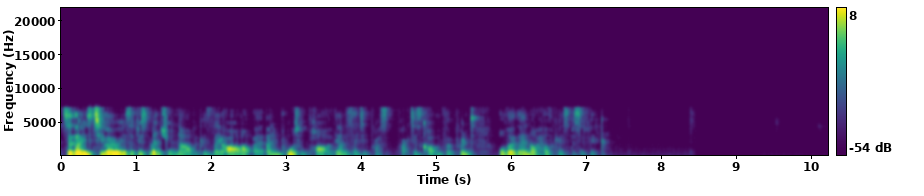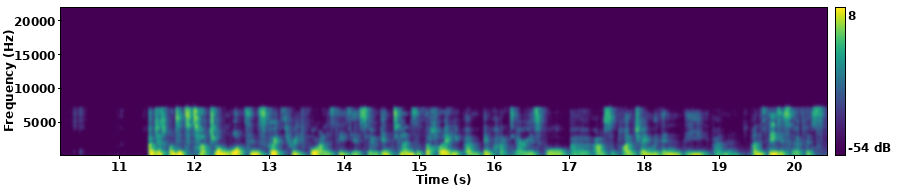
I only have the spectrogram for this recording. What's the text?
So those two areas I just mentioned now because they are an important part of the anaesthetic practice carbon footprint, although they're not healthcare specific. I just wanted to touch on what's in scope three for anaesthesia. So in terms of the high um, impact areas for uh, our supply chain within the um, anaesthesia surface,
